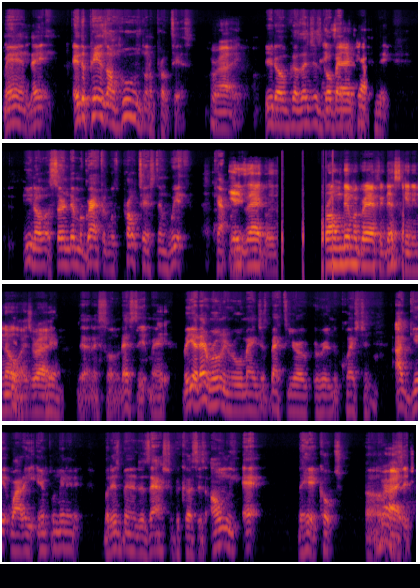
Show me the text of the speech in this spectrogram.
man, they it depends on who's going to protest. Right. You know, because let's just go exactly. back to Kaepernick. You know, a certain demographic was protesting with Kaepernick. Exactly wrong demographic. That's any noise, yeah. right? Yeah, yeah. That's so. That's it, man. But yeah, that Rooney Rule, man. Just back to your original question, I get why they implemented it, but it's been a disaster because it's only at the head coach uh, right. position.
